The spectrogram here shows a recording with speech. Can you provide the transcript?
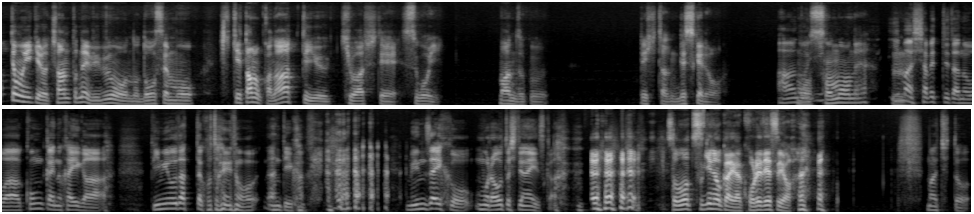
わってもいいけど、ちゃんとね、微分音の動線も弾けたのかなっていう気はして、すごい満足できたんですけど、あのそのね、うん。今喋ってたのは今回の回が微妙だったことへのなんていうか 免罪符をもらおうとしてないですか？その次の回がこれですよ。まあちょっと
